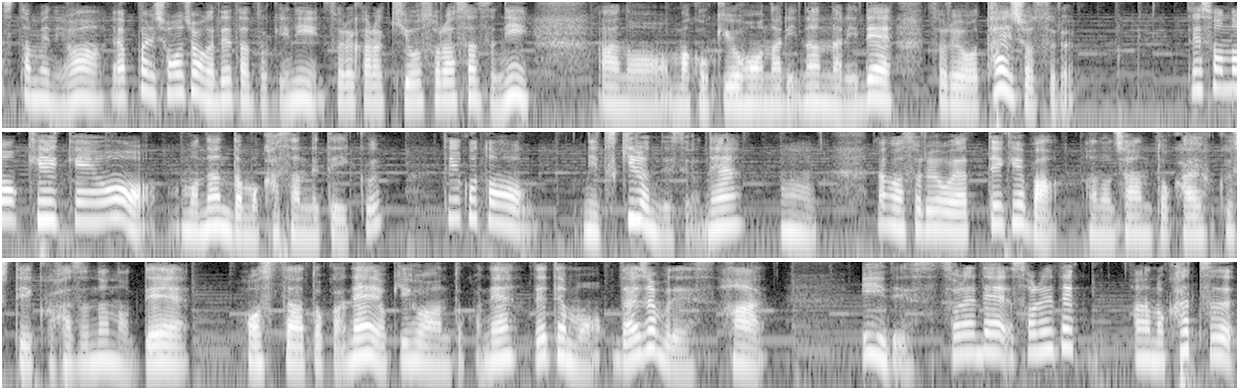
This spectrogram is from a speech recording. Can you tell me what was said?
すためにはやっぱり症状が出た時にそれから気をそらさずにあの、まあ、呼吸法なり何なりでそれを対処するでその経験をもう何度も重ねていくっていうことに尽きるんですよね。うん、だからそれをやっていけばあのちゃんと回復していくはずなので発作とかね予期不安とかね出ても大丈夫です。はいいいですそれでそれであのかつ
